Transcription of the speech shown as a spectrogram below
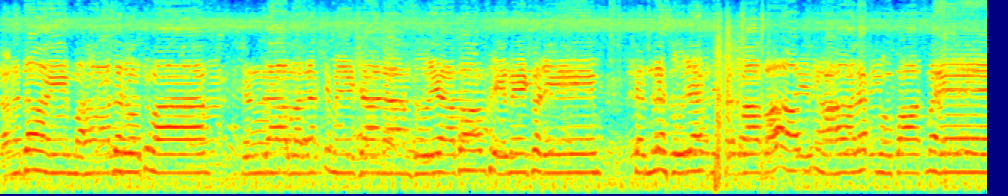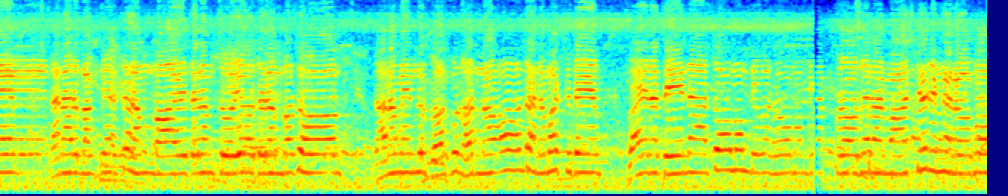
ధనదాయే మహాదరోతు చంద్రావలక్ష్మేశానాం సూర్యాభాం ప్రేమేశ్వరీం చంద్ర సర్వాభాం మహాలక్ష్మీపాస్మహే ధనర్మగ్నం వాయుధనం సూర్యోధనం వసో. ధనమిందు గర్భధర్నో ధనమచ్యుతే. వైనతేన సోమం దివ సోమం క్రోధనమాశ్చర్యలోభో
